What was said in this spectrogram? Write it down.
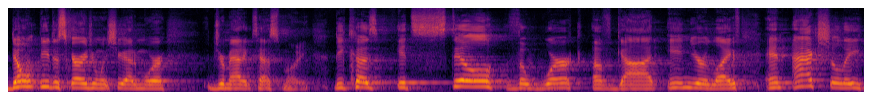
Don't be discouraged and wish you had a more dramatic testimony because it's still the work of God in your life. And actually,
